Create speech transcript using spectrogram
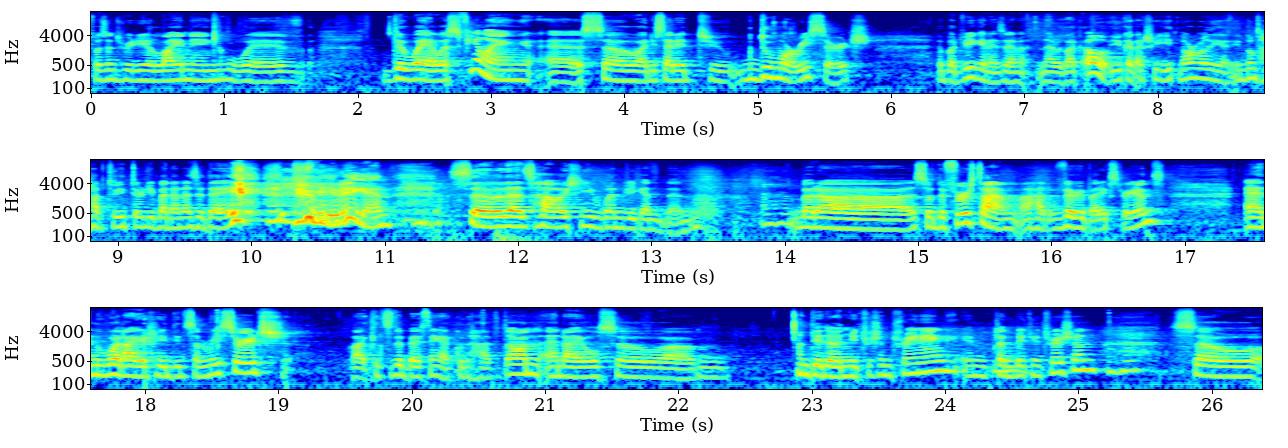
wasn't really aligning with the way I was feeling. Uh, so I decided to do more research about veganism, and I was like, oh, you can actually eat normally, and you don't have to eat 30 bananas a day to be a vegan. So that's how I actually went vegan then. Uh-huh. But uh, so the first time I had a very bad experience, and when I actually did some research, like it's the best thing I could have done, and I also um, did a nutrition training in plant-based mm-hmm. nutrition. Mm-hmm. So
